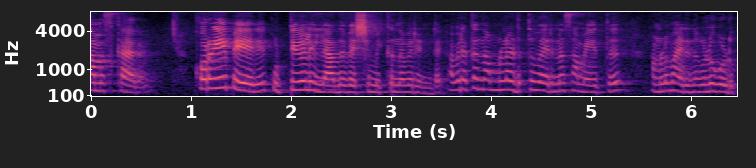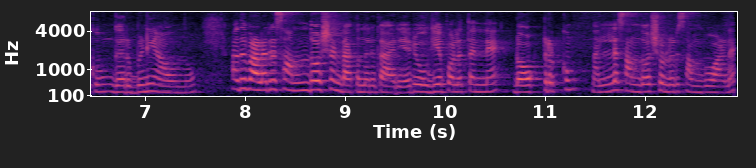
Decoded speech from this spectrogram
നമസ്കാരം. കുറേ പേര് കുട്ടികളില്ലാതെ വിഷമിക്കുന്നവരുണ്ട്. അവരൊക്കെ നമ്മളടുത്ത് വരുന്ന സമയത്ത് നമ്മൾ മരുന്നുകൾ കൊടുക്കും ഗർഭിണിയാവുന്നു. അത് വളരെ സന്തോഷം ഉണ്ടാക്കുന്ന ഒരു കാര്യമാണ്. രോഗിയെ പോലെ തന്നെ ഡോക്ടർക്കും നല്ല സന്തോഷമുള്ളൊരു സംഭവമാണ്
